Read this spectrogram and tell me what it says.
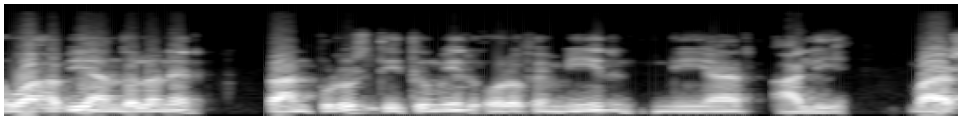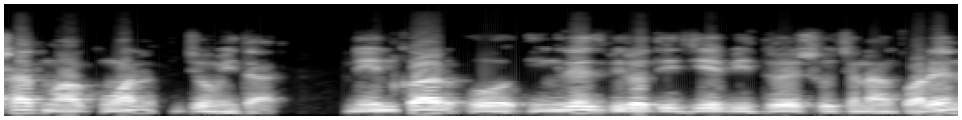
ওয়াহাবি আন্দোলনের প্রাণপুরুষ তিতুমির ওরফে মীর নিয়ার আলী। বারাসাত মহকুমার জমিদার। নীলকর ও ইংরেজ বিরোধী যে বিদ্রোহের সূচনা করেন,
